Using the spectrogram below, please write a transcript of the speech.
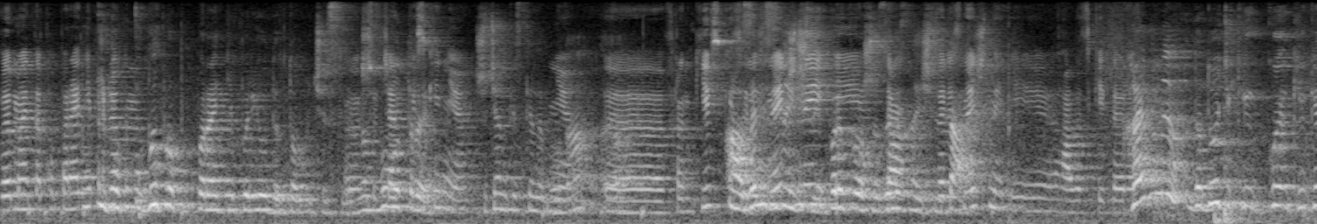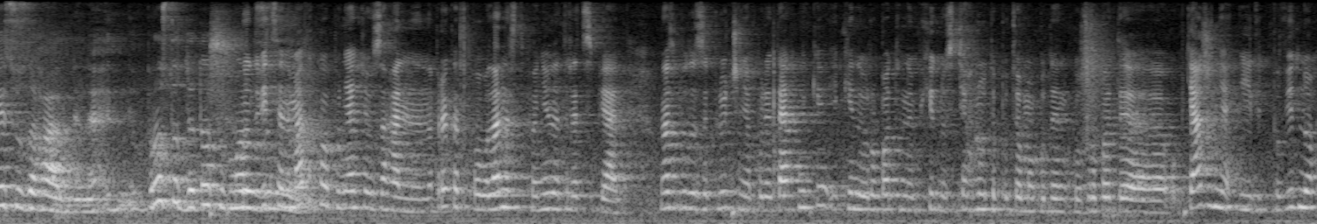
ви маєте попередні по- Ми про попередні періоди в тому числі. У нас було три. ні. Шевченківський не було, Ні. Е, Франківський, А, залізничний, залізничний, і- перепрошую, так, залізничний, так. і Галицький теж. Хай вони дадуть якесь узагальнене. Просто для того, щоб ми Ну, дивіться, розуміли. немає такого поняття узагальнення. Наприклад, по Олени Степанівни 35. У нас були заключення політехніки, які роботи необхідно стягнути по цьому будинку, зробити е, обтяження. І відповідно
